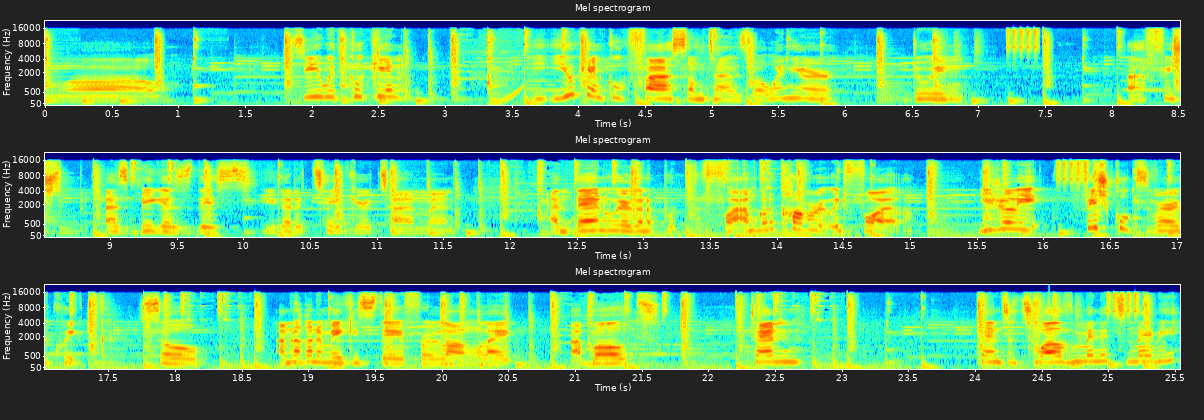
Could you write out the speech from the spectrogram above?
Wow. See, with cooking, you can cook fast sometimes, but when you're doing a fish as big as this. You gotta take your time man. And then we're gonna put the foil. I'm gonna cover it with foil. Usually fish cooks very quick so I'm not gonna make it stay for long like about 10 10 to 12 minutes maybe?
